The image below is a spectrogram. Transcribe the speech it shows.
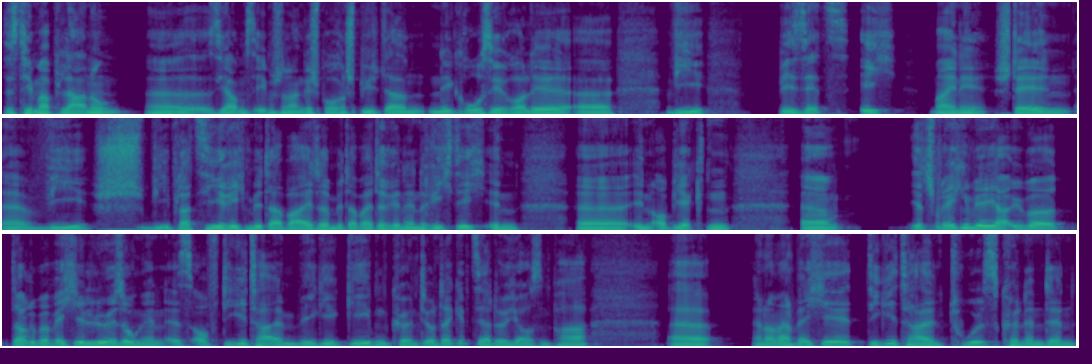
Das Thema Planung, äh, Sie haben es eben schon angesprochen, spielt dann eine große Rolle. Äh, wie besetze ich meine Stellen? Äh, wie, wie platziere ich Mitarbeiter, Mitarbeiterinnen richtig in, äh, in Objekten? Ähm, jetzt sprechen wir ja über, darüber, welche Lösungen es auf digitalem Wege geben könnte. Und da gibt es ja durchaus ein paar. Herr Neumann, welche digitalen Tools können denn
